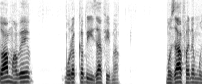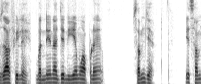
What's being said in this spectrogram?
તો આમ હવે મુરક્કબી ઇઝાફીમાં મુઝાફ અને મુઝાફિલે બંનેના જે નિયમો આપણે સમજ્યા, એ સમ,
